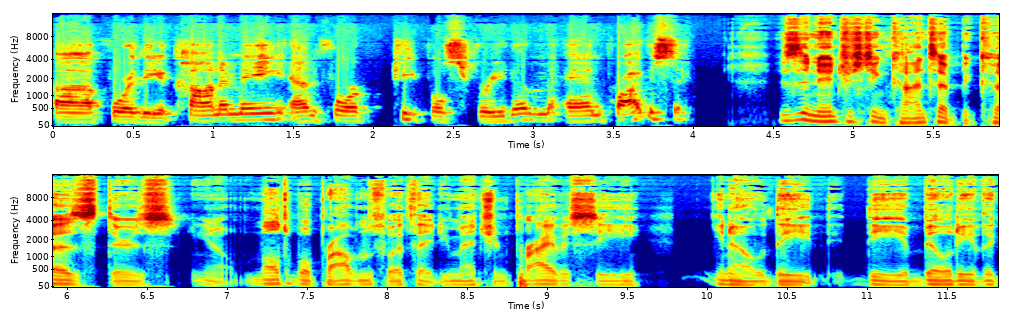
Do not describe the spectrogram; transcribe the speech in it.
uh, for the economy and for people's freedom and privacy. This is an interesting concept because there's, you know, multiple problems with it. You mentioned privacy, you know, the the ability of the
